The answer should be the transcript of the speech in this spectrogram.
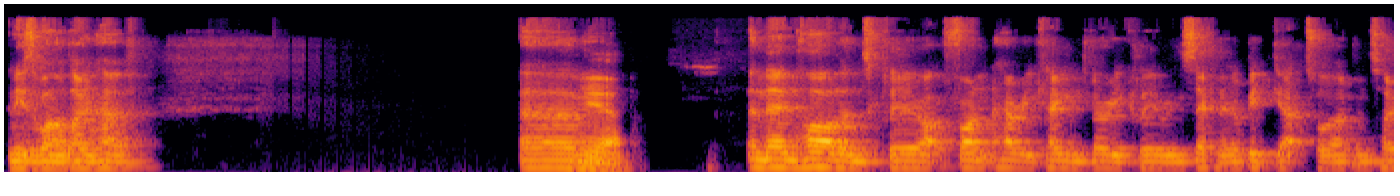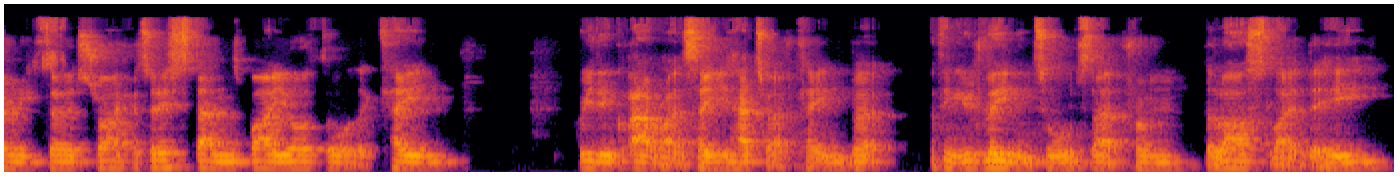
and he's the one I don't have. Um, yeah. And then Haaland's clear up front. Harry Kane's very clear in second. A big gap to Ivan Toney, third striker. So this stands by your thought that Kane, we didn't outright say you had to have Kane, but I think he was leaning towards that from the last slide that he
